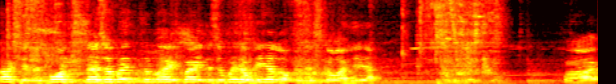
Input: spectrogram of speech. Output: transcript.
Actually, there's one. There's a wid. Wait, wait. There's a widow here. Look, with this guy here. Right.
